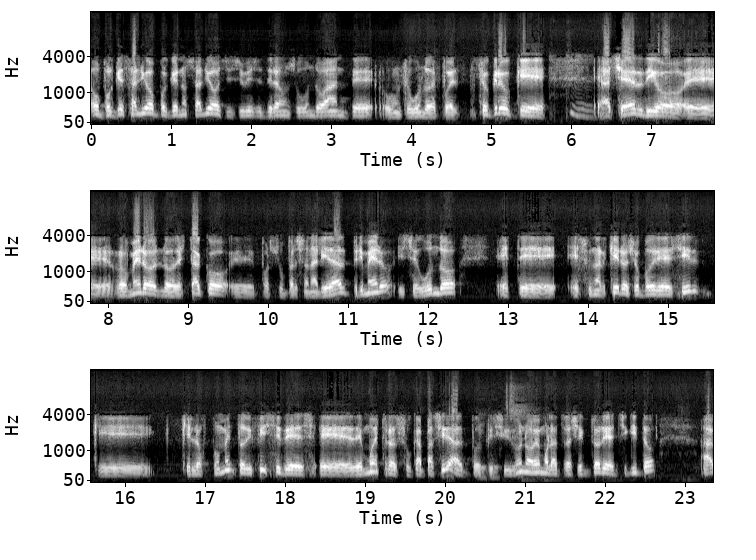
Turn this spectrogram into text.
o porque salió, porque no salió, si se hubiese tirado un segundo antes o un segundo después. Yo creo que mm. ayer, digo, eh, Romero lo destaco eh, por su personalidad, primero, y segundo, este es un arquero, yo podría decir, que, que en los momentos difíciles demuestra su capacidad, porque si uno vemos la trayectoria de Chiquito, ha,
